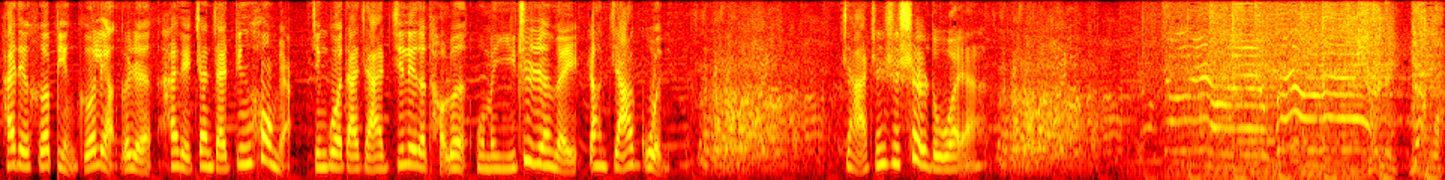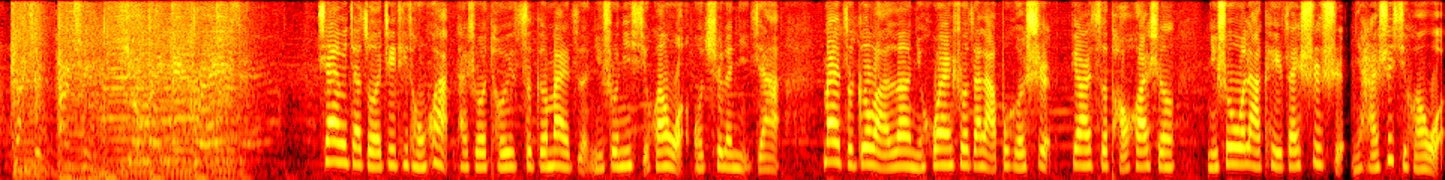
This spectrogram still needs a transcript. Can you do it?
还得和丙隔两个人，还得站在丁后面。经过大家激烈的讨论，我们一致认为让甲滚。甲真是事儿多呀。下一位叫做 GT 童话，他说头一次割麦子，你说你喜欢我，我去了你家，麦子割完了，你忽然说咱俩不合适。第二次刨花生，你说我俩可以再试试，你还是喜欢我。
